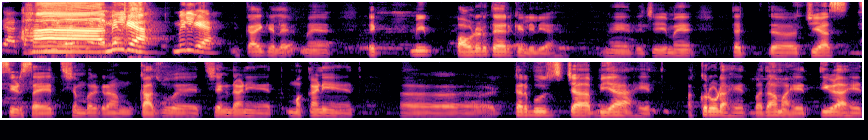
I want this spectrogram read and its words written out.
जे आता हा मिल गया मिल गया. काय केलंय मैं एक मी पावडर तयार केलेली आहे. मैं त्याची मैं त्यात चिया सीड्स आहेत शंभर ग्राम काजू आहेत शेंगदाणे आहेत मकाणी आहेत टरबूजच्या बिया आहेत अक्रोड आहेत बदाम आहेत तीळ आहेत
